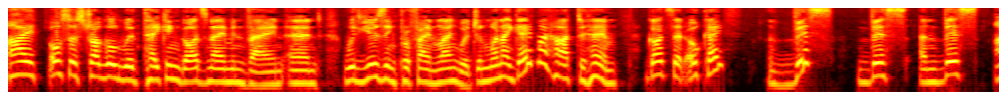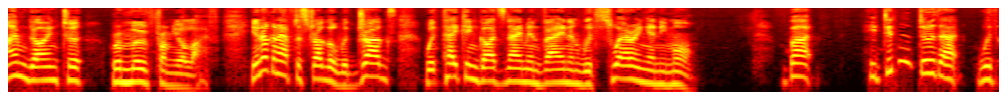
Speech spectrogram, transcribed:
I also struggled with taking God's name in vain and with using profane language, and when I gave my heart to Him, God said, okay, this, this, and this I'm going to remove from your life. You're not going to have to struggle with drugs, with taking God's name in vain, and with swearing anymore. But he didn't do that with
